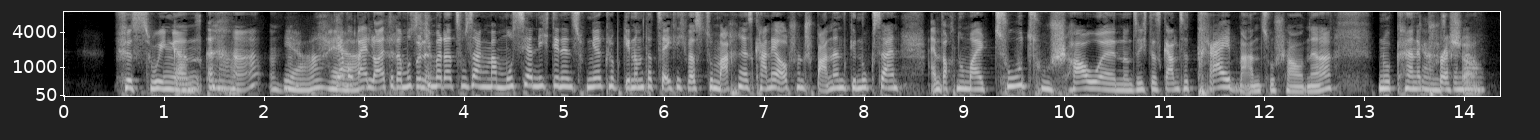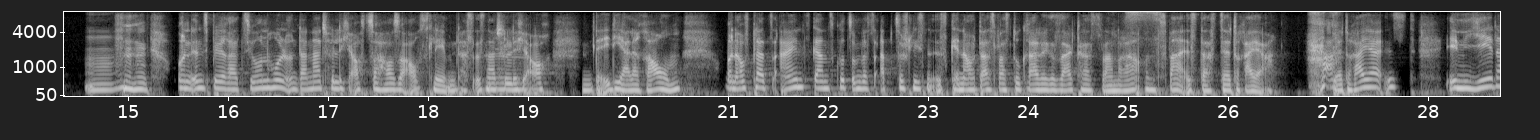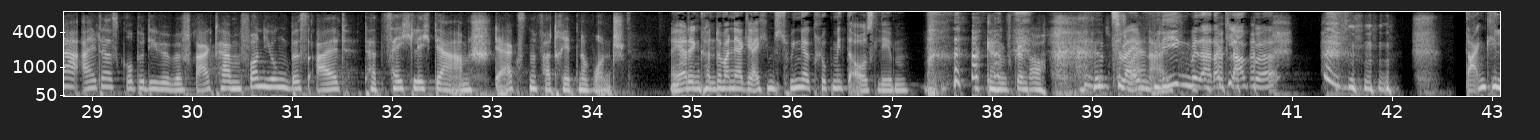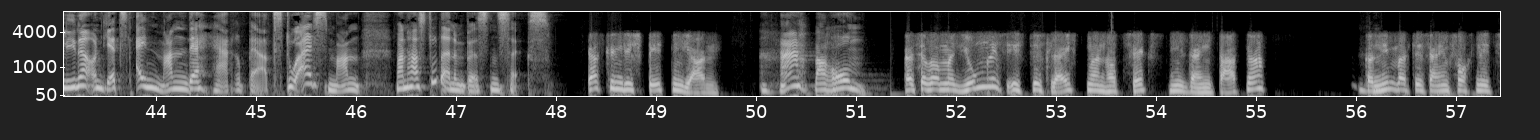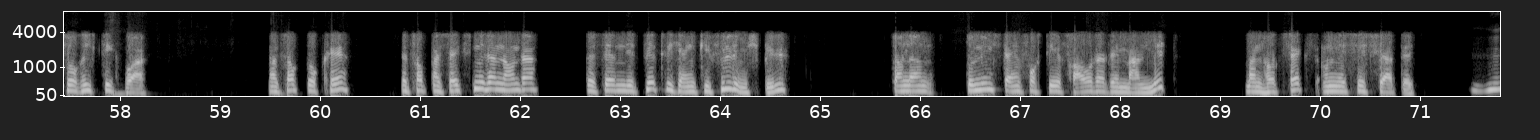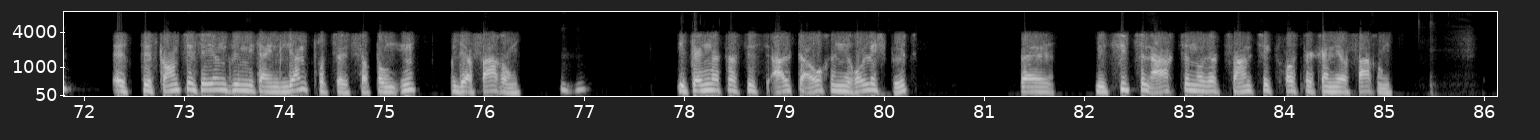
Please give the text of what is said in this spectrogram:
für Swingen. Genau. Ja, ja, ja. wobei Leute, da muss ich immer dazu sagen, man muss ja nicht in den Swingerclub gehen, um tatsächlich was zu machen. Es kann ja auch schon spannend genug sein, einfach nur mal zuzuschauen und sich das ganze Treiben anzuschauen. Ja? Nur keine Ganz Pressure. Genau. Mhm. Und Inspiration holen und dann natürlich auch zu Hause ausleben. Das ist natürlich mhm. auch der ideale Raum. Und auf Platz eins, ganz kurz, um das abzuschließen, ist genau das, was du gerade gesagt hast, Sandra. Und zwar ist das der Dreier. Ha. Der Dreier ist in jeder Altersgruppe, die wir befragt haben, von jung bis alt, tatsächlich der am stärksten vertretene Wunsch. Naja, den könnte man ja gleich im Swingerclub mit ausleben. Ganz genau. Zwei Fliegen mit einer Klappe. Danke, Lina. Und jetzt ein Mann, der Herbert. Du als Mann, wann hast du deinen besten Sex? Erst in die späten Jahren. Aha, warum? Also wenn man jung ist, ist es leicht, man hat Sex mit einem Partner dann nimmt man das einfach nicht so richtig wahr. Man sagt, okay, jetzt hat man Sex miteinander, das ist ja nicht wirklich ein Gefühl im Spiel, sondern du nimmst einfach die Frau oder den Mann mit, man hat Sex und es ist fertig. Mhm. Es, das Ganze ist irgendwie mit einem Lernprozess verbunden und Erfahrung. Mhm. Ich denke mir, dass das Alter auch eine Rolle spielt, weil mit 17, 18 oder 20 hast du keine Erfahrung.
